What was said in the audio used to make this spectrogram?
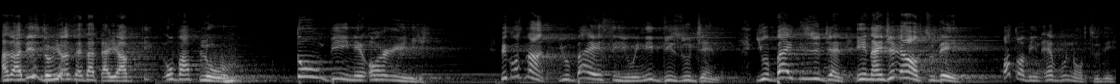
As for this Dominion Center that you have overflow, don't be in a hurry. Because now, you buy AC, you will need diesel gen. You buy diesel gen. In Nigeria of today, what of in heaven of today?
